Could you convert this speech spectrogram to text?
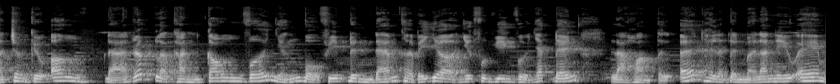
uh, Trần Kiều Ân đã rất là thành công với những bộ phim đình đám thời bấy giờ như Phương Duyên vừa nhắc đến là Hoàng tử ếch hay là đình mệnh anh yêu em.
